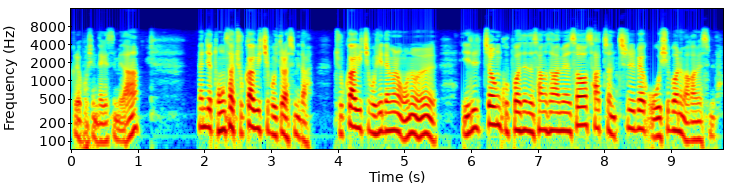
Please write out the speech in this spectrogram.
그래 보시면 되겠습니다. 현재 동사 주가 위치 보시도록 하겠습니다. 주가 위치 보시게 되면 오늘 1.9% 상승하면서 4,750원에 마감했습니다.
